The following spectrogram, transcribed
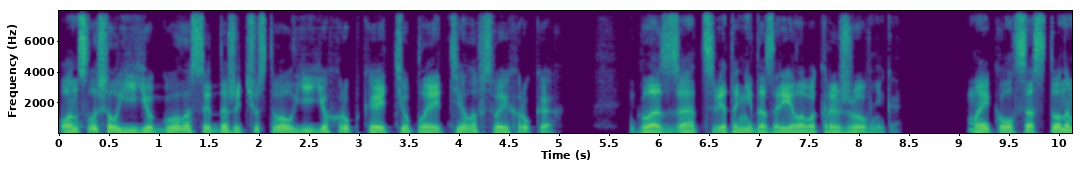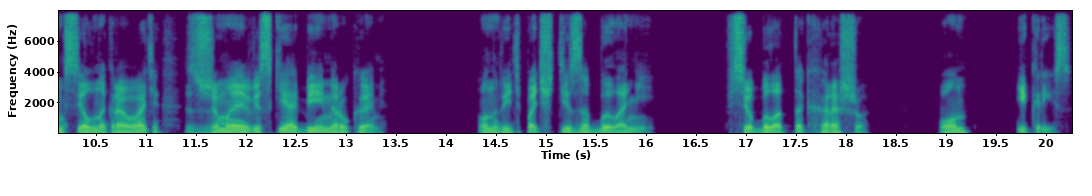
Он слышал ее голос и даже чувствовал ее хрупкое теплое тело в своих руках. Глаза цвета недозрелого крыжовника. Майкл со стоном сел на кровати, сжимая виски обеими руками. Он ведь почти забыл о ней. Все было так хорошо. Он и Крис.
